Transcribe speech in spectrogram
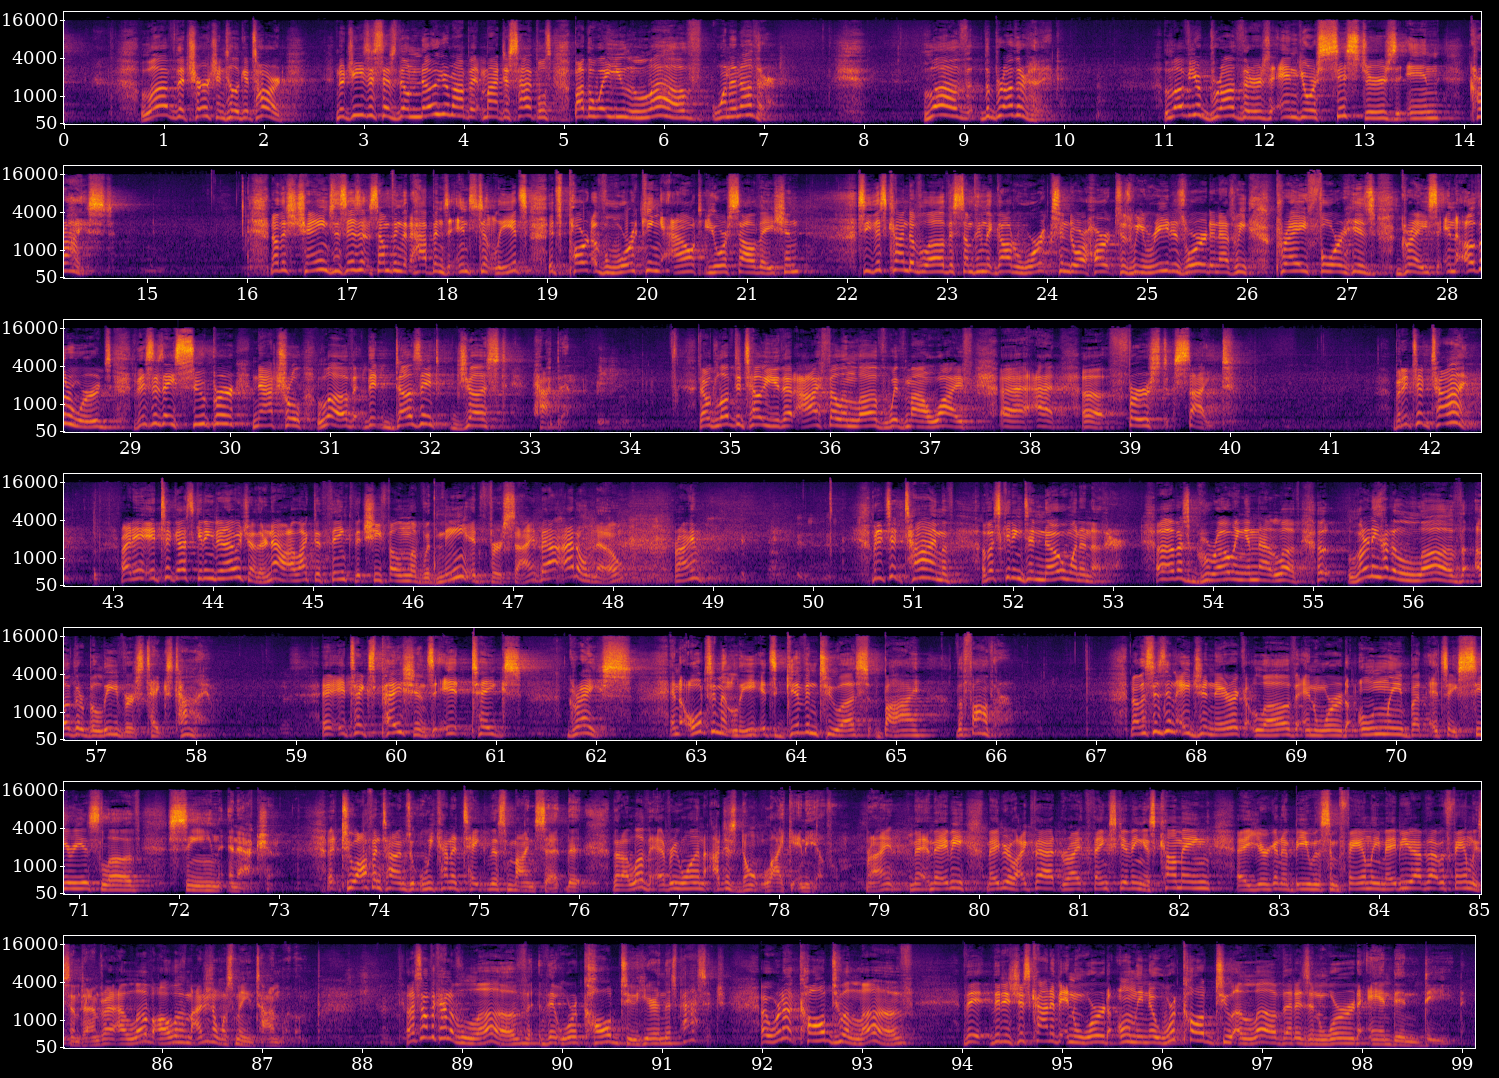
Love the church until it gets hard. No, Jesus says they'll know you're my, my disciples by the way you love one another. Love the brotherhood. Love your brothers and your sisters in Christ. Now, this change, this isn't something that happens instantly. It's, it's part of working out your salvation. See, this kind of love is something that God works into our hearts as we read His Word and as we pray for His grace. In other words, this is a supernatural love that doesn't just happen. Now, I would love to tell you that I fell in love with my wife uh, at uh, first sight. But it took time, right? It, it, took us getting to know each other. Now, I like to think that she fell in love with me at first sight, but I, I don't know, right? But it took time of, of us getting to know one another, of us growing in that love. Uh, learning how to love other believers takes time, it, it takes patience, it takes grace. And ultimately, it's given to us by the Father. Now, this isn't a generic love and word only, but it's a serious love seen in action. Uh, too oftentimes, we kind of take this mindset that, that I love everyone, I just don't like any of them right? Maybe, maybe you're like that, right? Thanksgiving is coming. Uh, you're going to be with some family. Maybe you have that with family sometimes, right? I love all of them. I just don't want to spend any time with them. That's not the kind of love that we're called to here in this passage. Uh, we're not called to a love that, that is just kind of in word only. No, we're called to a love that is in word and in deed.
